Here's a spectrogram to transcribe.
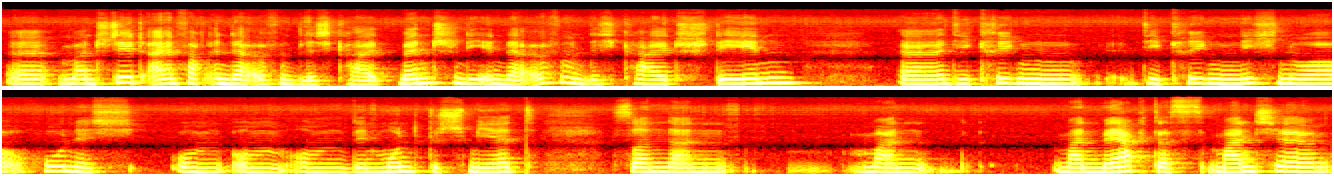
äh, man steht einfach in der Öffentlichkeit. Menschen, die in der Öffentlichkeit stehen, äh, die, kriegen, die kriegen nicht nur Honig um, um, um den Mund geschmiert, sondern man, man merkt, dass manche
